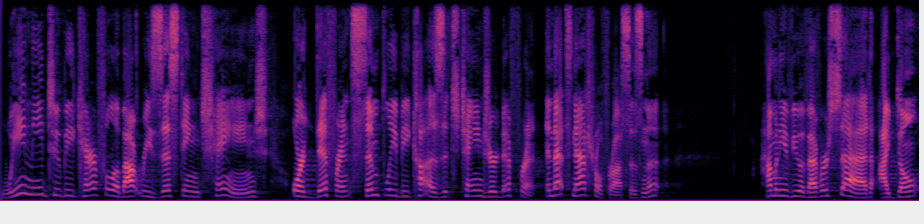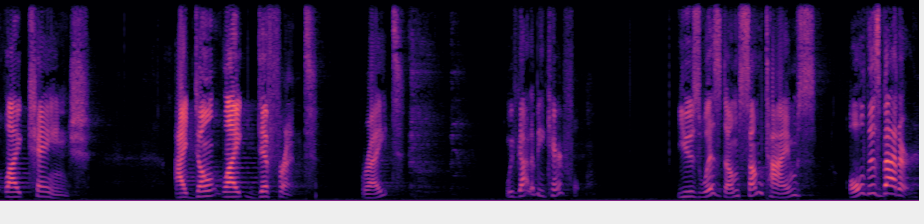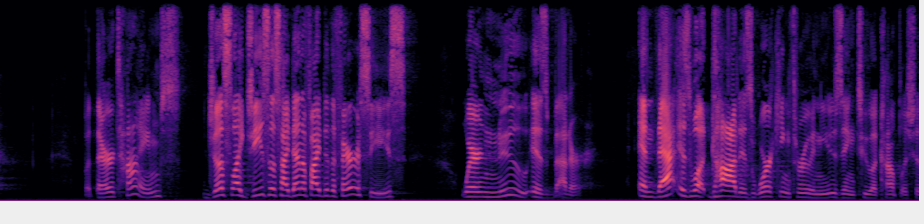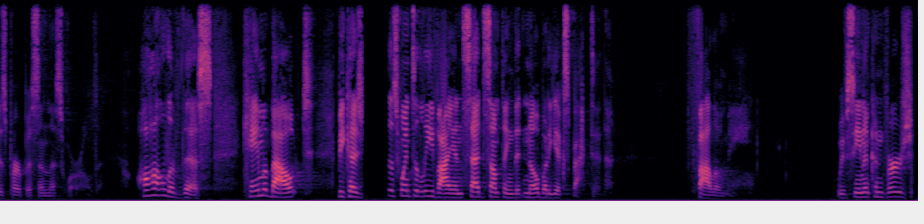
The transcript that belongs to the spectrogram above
we need to be careful about resisting change or different simply because it's change or different. And that's natural for us, isn't it? How many of you have ever said, I don't like change? I don't like different, right? We've got to be careful. Use wisdom. Sometimes old is better. But there are times, just like Jesus identified to the Pharisees, where new is better. And that is what God is working through and using to accomplish his purpose in this world. All of this came about because Jesus went to Levi and said something that nobody expected Follow me. We've seen a conversion,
